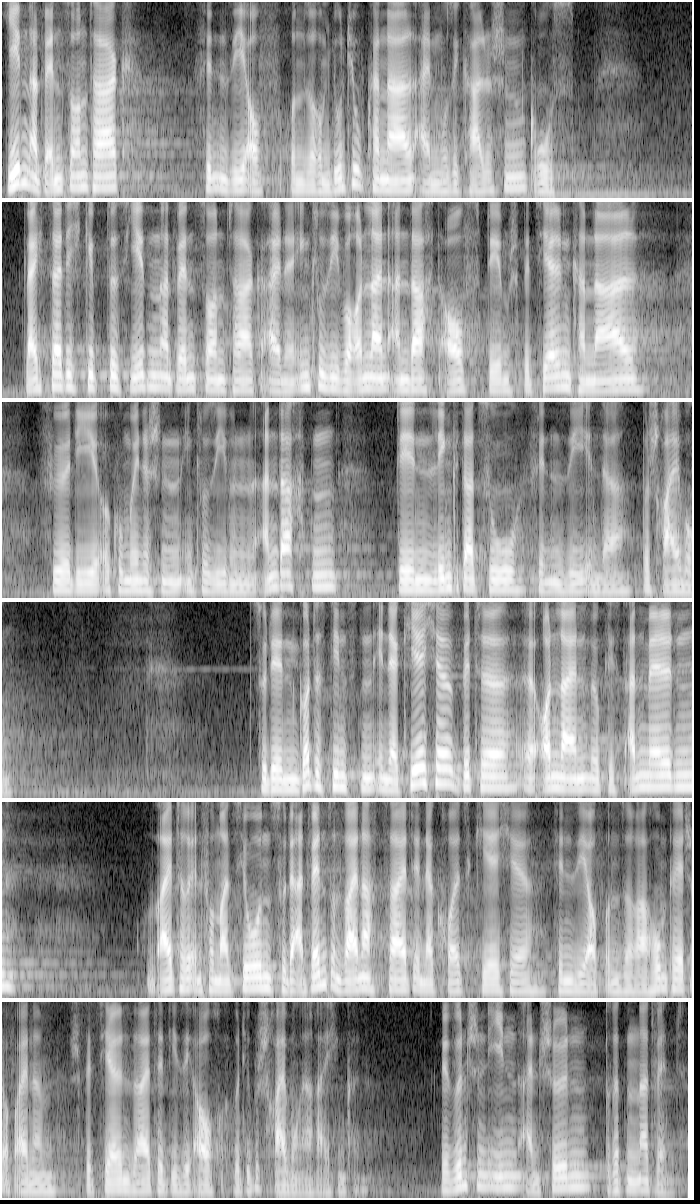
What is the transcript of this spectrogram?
Jeden Adventssonntag finden Sie auf unserem YouTube-Kanal einen musikalischen Gruß. Gleichzeitig gibt es jeden Adventssonntag eine inklusive Online-Andacht auf dem speziellen Kanal für die ökumenischen inklusiven Andachten. Den Link dazu finden Sie in der Beschreibung. Zu den Gottesdiensten in der Kirche bitte äh, online möglichst anmelden. Weitere Informationen zu der Advents- und Weihnachtszeit in der Kreuzkirche finden Sie auf unserer Homepage auf einer speziellen Seite, die Sie auch über die Beschreibung erreichen können. Wir wünschen Ihnen einen schönen dritten Advent.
